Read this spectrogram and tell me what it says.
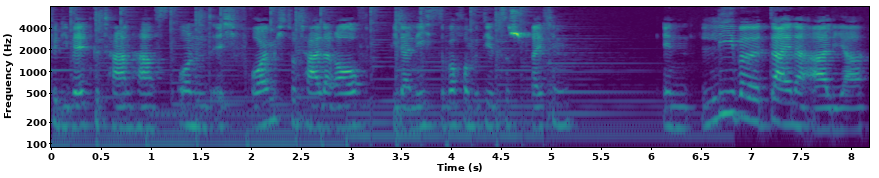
für die Welt getan hast. Und ich freue mich total darauf, wieder nächste Woche mit dir zu sprechen. In Liebe, deine Alia.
